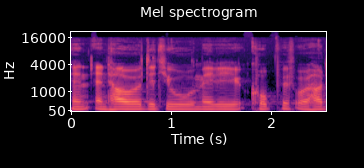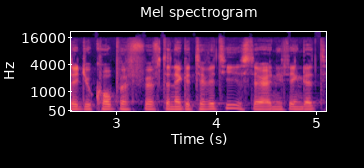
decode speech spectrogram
and and how did you maybe cope with or how did you cope with with the negativity is there anything that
